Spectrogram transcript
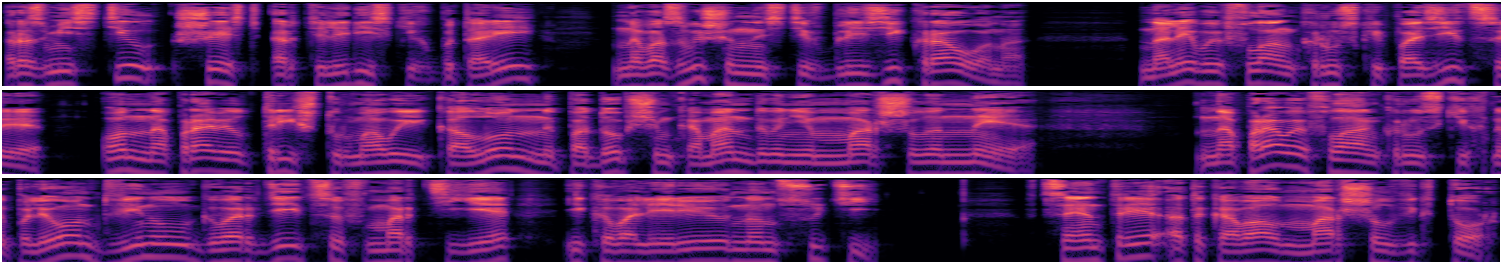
разместил шесть артиллерийских батарей на возвышенности вблизи Краона. На левый фланг русской позиции он направил три штурмовые колонны под общим командованием маршала Нея. На правый фланг русских Наполеон двинул гвардейцев Мартье и кавалерию Нансути. В центре атаковал маршал Виктор.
